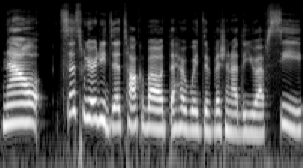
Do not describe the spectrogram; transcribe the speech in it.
now since we already did talk about the heavyweight division at the UFC,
